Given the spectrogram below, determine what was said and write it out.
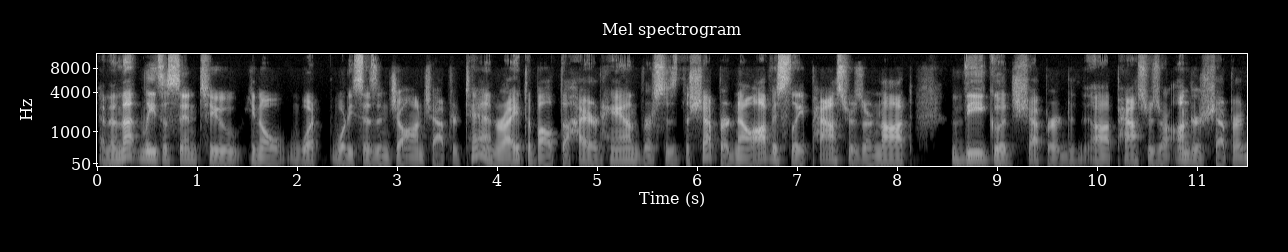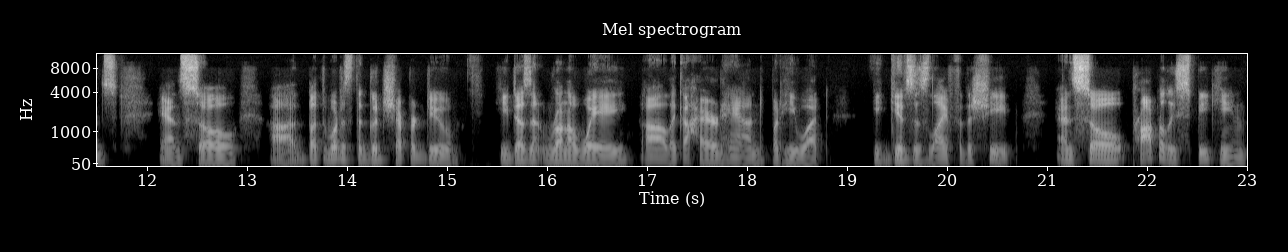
And then that leads us into, you know, what what he says in John chapter 10, right? About the hired hand versus the shepherd. Now, obviously, pastors are not the good shepherd. Uh, pastors are under shepherds. And so, uh, but what does the good shepherd do? He doesn't run away uh, like a hired hand, but he what? He gives his life for the sheep. And so, properly speaking,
